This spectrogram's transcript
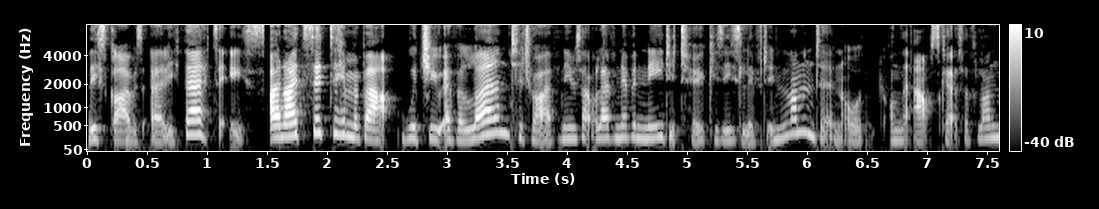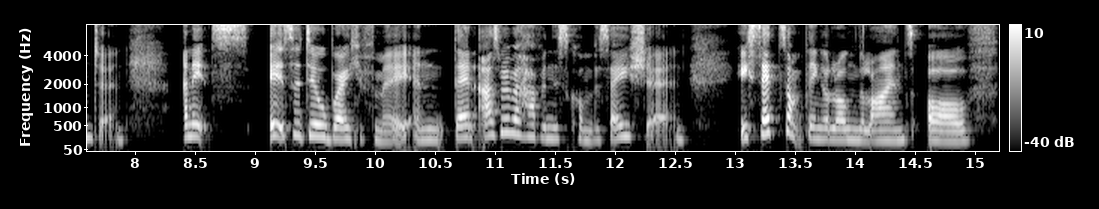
This guy was early 30s. And I'd said to him about, would you ever learn to drive? And he was like, well, I've never needed to because he's lived in London or on the outskirts of London. And it's it's a deal breaker for me. And then as we were having this conversation, he said something along the lines of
